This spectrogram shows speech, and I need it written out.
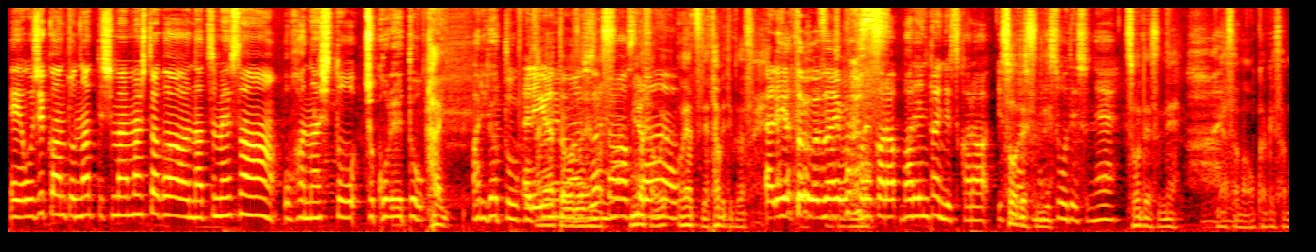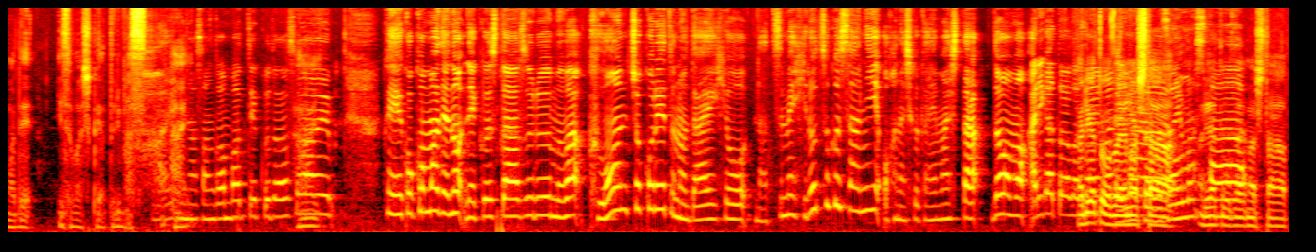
えーお時間となってしまいましたが夏目さんお話とチョコレート、はい。ありがとうございまありがとうございしたます。皆さんおおやつで食べてください。ありがとうございます。これからバレンタインですからそうですね。忙しくなりそうですね。そうですね、はい。皆様おかげさまで忙しくやっております。はい、はい。皆さん頑張ってください、はえーここまでのネクスターズルームはクオンチョコレートの代表夏目博次さんにお話を伺いました。どうもありがとうございました。ありがとうございました。ありがとうございました。ありがとうございました。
